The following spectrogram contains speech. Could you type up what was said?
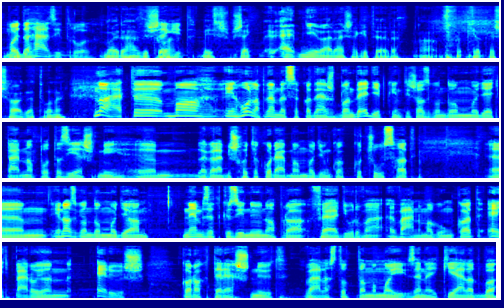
Majd a házitról. Majd a házitról. Segít. És seg, e, nyilván rá segít erre a kedves hallgatónak. Na hát ma, én holnap nem leszek adásban, de egyébként is azt gondolom, hogy egy pár napot az ilyesmi, legalábbis hogyha korábban vagyunk, akkor csúszhat. Én azt gondolom, hogy a nemzetközi nőnapra felgyúrván magunkat egy pár olyan erős karakteres nőt választottam a mai zenei kiállatba,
